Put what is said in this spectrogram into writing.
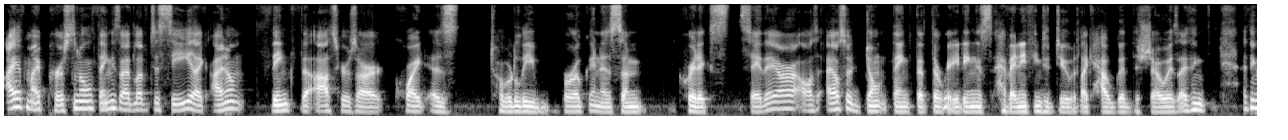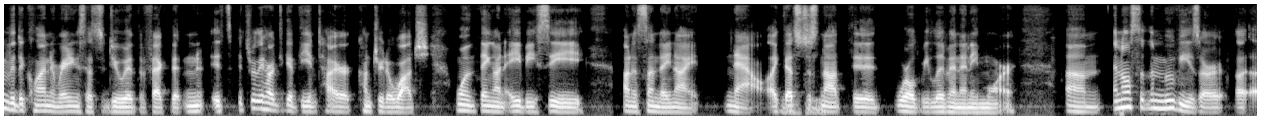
I have my personal things I'd love to see. Like I don't think the Oscars are quite as totally broken as some critics say they are. I also don't think that the ratings have anything to do with like how good the show is. I think I think the decline in ratings has to do with the fact that it's it's really hard to get the entire country to watch one thing on ABC on a Sunday night now. Like that's just mm-hmm. not the world we live in anymore. Um, and also the movies are uh,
